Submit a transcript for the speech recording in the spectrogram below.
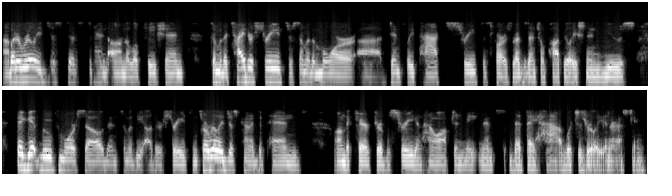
Uh, but it really just does depend on the location. Some of the tighter streets or some of the more uh, densely packed streets, as far as residential population and use, they get moved more so than some of the other streets. And so it really just kind of depends on the character of the street and how often maintenance that they have, which is really interesting.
